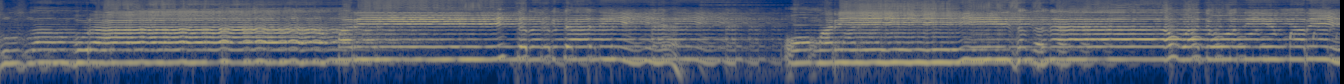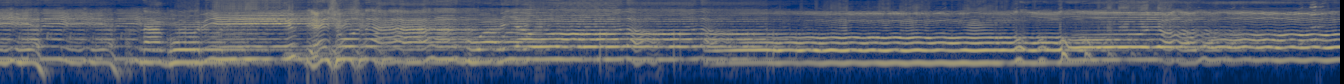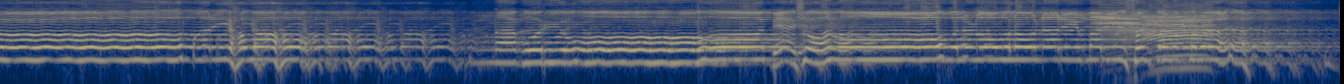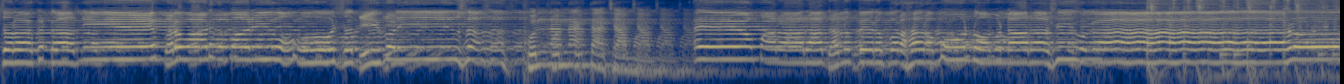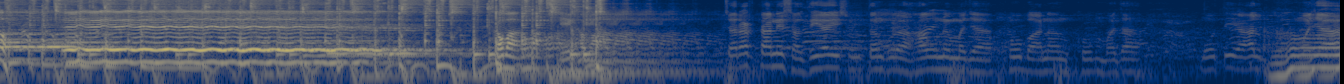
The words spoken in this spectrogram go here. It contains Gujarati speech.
સુલતાનપુરા મારી તરંગદાની ઓ મારી સંધના વાજોની મારી નાગોરી ભેંસોના નાગોરીઓ બેસોનો વલણો વલોનારી મારી સંતન પર જરાકટાની ભરવાડ મારીઓ સધી વળી સ- ફૂલના નાખતા ચામાં. એ મારા રાધન પેર પર હર મોનો નારા શિવગાળો એ ખવા. ચરકટાની સલધિયાઈ સુલતાનપુરા હાઉને મજા ખૂબ આનંદ ખૂબ મજા. મોતી હાલ મજા.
